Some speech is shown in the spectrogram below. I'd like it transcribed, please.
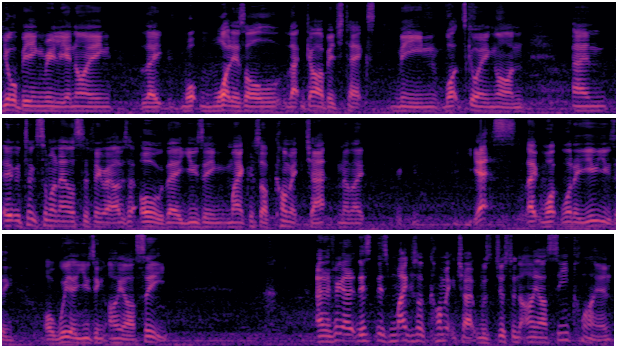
you're being really annoying. Like what what is all that garbage text mean? What's going on? And it took someone else to figure out i was like oh they're using microsoft comic chat. And i'm like yes. Like what what are you using? Or we are using irc and i figured out this this microsoft comic chat was just an irc client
